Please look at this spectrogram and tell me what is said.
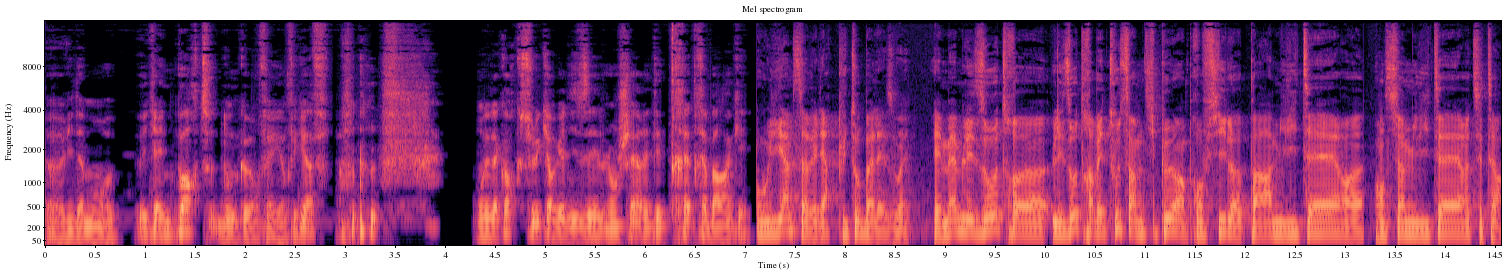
Euh, évidemment, euh, il y a une porte, donc euh, on fait on fait gaffe. on est d'accord que celui qui organisait l'enchère était très très baraqué. Williams avait l'air plutôt balèze, ouais. Et même les autres, euh, les autres avaient tous un petit peu un profil paramilitaire, euh, ancien militaire, etc.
